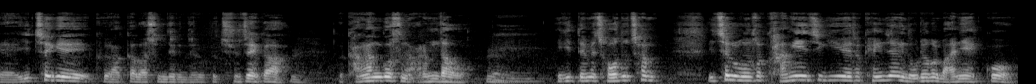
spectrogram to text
예, 이 책의 그 아까 말씀드린 대로 그 주제가 그 강한 것은 아름다워. 이기 때문에 저도 참 이 책을 보면서 강해지기 위해서 굉장히 노력을 많이 했고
